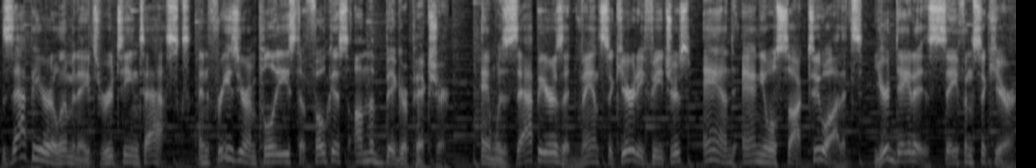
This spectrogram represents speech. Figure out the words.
Zapier eliminates routine tasks and frees your employees to focus on the bigger picture. And with Zapier's advanced security features and annual SOC 2 audits, your data is safe and secure.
